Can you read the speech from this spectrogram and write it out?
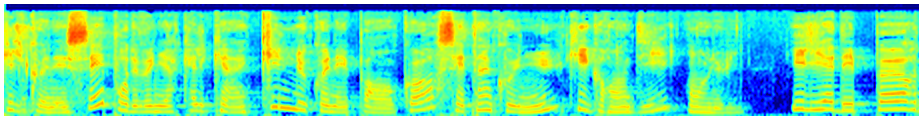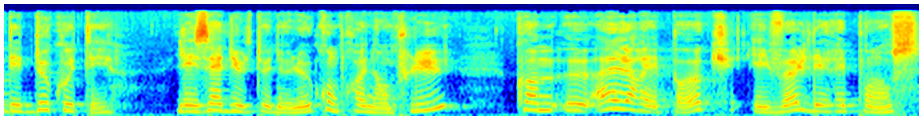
qu'il connaissait pour devenir quelqu'un qu'il ne connaît pas encore, cet inconnu qui grandit en lui. Il y a des peurs des deux côtés. Les adultes ne le comprenant plus, comme eux à leur époque, et veulent des réponses,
